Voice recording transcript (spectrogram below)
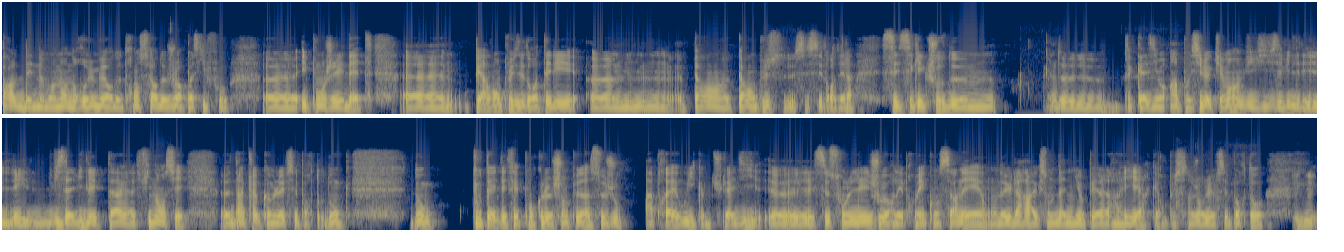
parle d'énormément de rumeurs de transfert de joueurs parce qu'il faut euh, éponger les dettes, perdre en plus des droits télé, perdre, perdre, en plus ces, droits télé là, c'est quelque chose de quasiment impossible actuellement vis-à-vis de l'état financier euh, d'un club comme le FC Porto. Donc, donc tout a été fait pour que le championnat se joue. Après, oui, comme tu l'as dit, euh, ce sont les joueurs les premiers concernés. On a eu la réaction de Danilo Pereira hier, qui est en plus un joueur du FC Porto. Mhm.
